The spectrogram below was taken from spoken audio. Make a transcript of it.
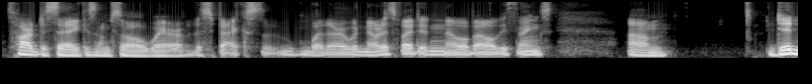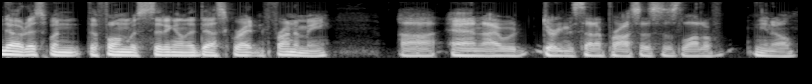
it's hard to say because I'm so aware of the specs, whether I would notice if I didn't know about all these things. Um, did notice when the phone was sitting on the desk right in front of me, uh, and I would, during the setup process, there's a lot of, you know,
